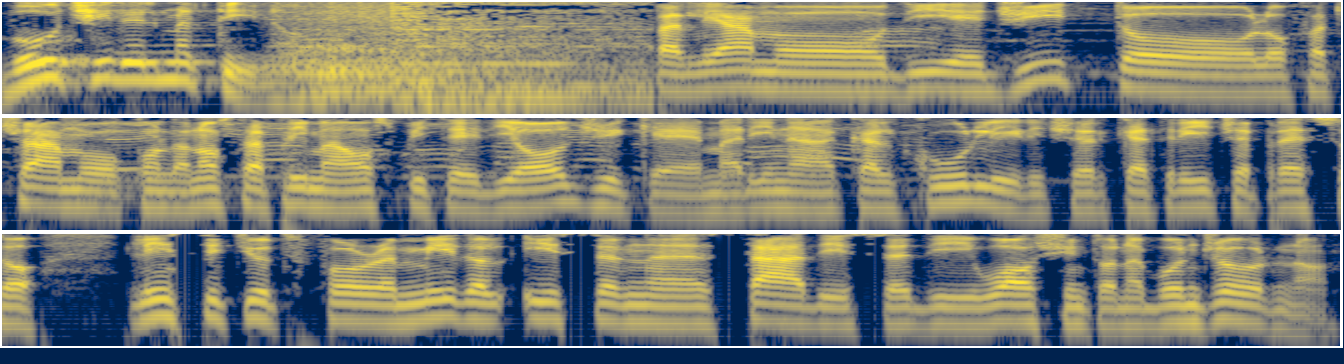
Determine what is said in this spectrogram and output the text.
Voci del mattino. Parliamo di Egitto, lo facciamo con la nostra prima ospite di oggi che è Marina Calculli, ricercatrice presso l'Institute for Middle Eastern Studies di Washington. Buongiorno.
